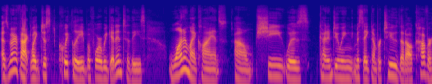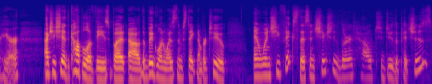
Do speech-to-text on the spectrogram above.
As a matter of fact, like just quickly before we get into these, one of my clients, um, she was kind of doing mistake number two that I'll cover here. Actually, she had a couple of these, but uh, the big one was the mistake number two. And when she fixed this and she actually learned how to do the pitches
